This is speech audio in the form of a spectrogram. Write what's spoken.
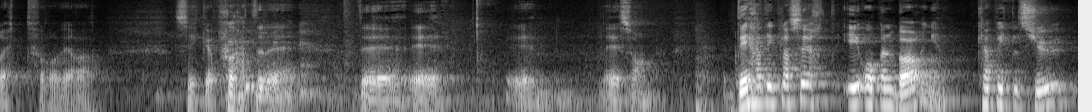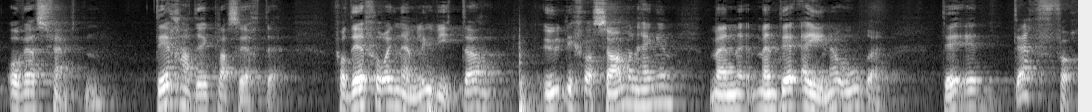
rødt for å være sikker på at det, det er, er, er sånn. Det hadde jeg plassert i åpenbaringen, kapittel 7 og vers 15. Der hadde jeg plassert det. For der får jeg nemlig vite ut ifra sammenhengen, men, men det ene ordet, det er derfor.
